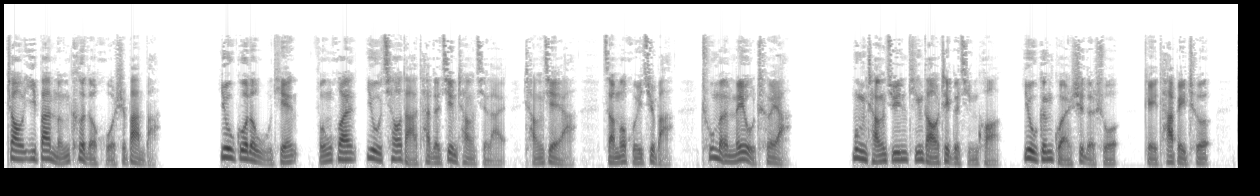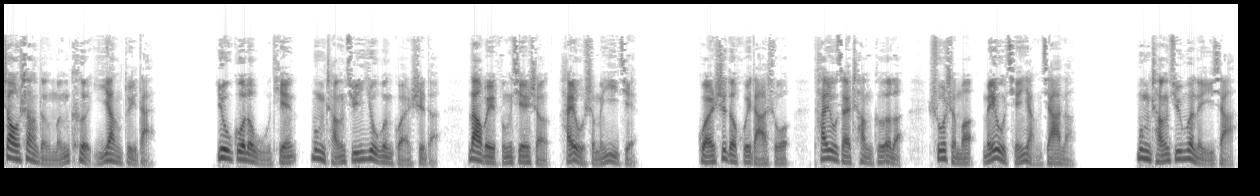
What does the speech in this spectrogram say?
照一般门客的伙食办吧。”又过了五天，冯欢又敲打他的剑唱起来。常见呀，咱们回去吧。出门没有车呀？孟尝君听到这个情况，又跟管事的说：“给他备车，照上等门客一样对待。”又过了五天，孟尝君又问管事的：“那位冯先生还有什么意见？”管事的回答说：“他又在唱歌了，说什么没有钱养家呢？”孟尝君问了一下，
